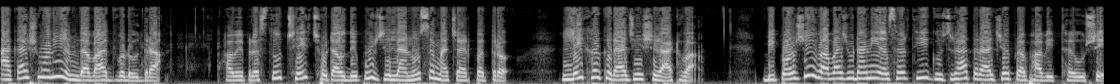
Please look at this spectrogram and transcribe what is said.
આકાશવાણી અમદાવાદ વડોદરા. હવે પ્રસ્તુત છે છોટાઉદેપુર જિલ્લાનો સમાચાર પત્ર લેખક રાજેશ રાઠવા. બિપોરજોય વાવાઝોડાની અસરથી ગુજરાત રાજ્ય પ્રભાવિત થયું છે.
